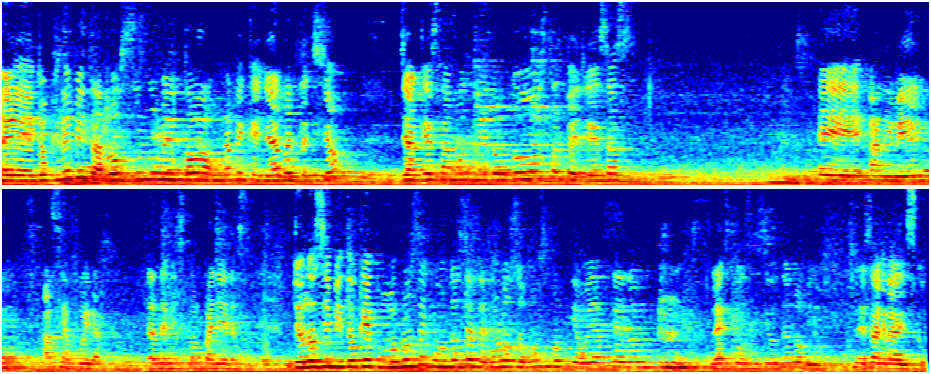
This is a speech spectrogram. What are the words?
eh, yo quiero invitarlos un momento a una pequeña reflexión, ya que estamos viendo todas estas bellezas eh, a nivel hacia afuera, las de mis compañeras. Yo los invito a que por unos segundos cerremos los ojos porque voy a hacer la exposición de lo mío. Les agradezco.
